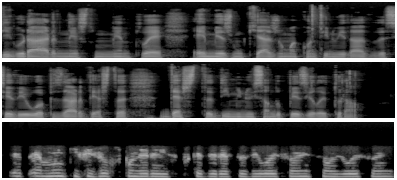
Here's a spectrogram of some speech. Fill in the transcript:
figurar neste momento é, é mesmo que haja uma continuidade da CDU apesar desta, desta diminuição do peso eleitoral? É, é muito difícil responder a isso, porque quer dizer, estas eleições são eleições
